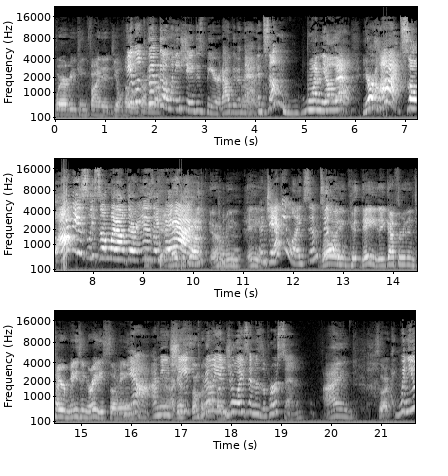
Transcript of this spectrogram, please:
wherever you can find it. You'll know. He looked good about. though when he shaved his beard. I'll give him that. Right. And someone yelled out, "You're hot!" So obviously, someone out there is a Yeah, fan. yeah, I mean, hey. And Jackie likes him too. well, they, they got through the entire Amazing Race. I mean, yeah, I mean, I she really happened. enjoys him as a person. I when you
